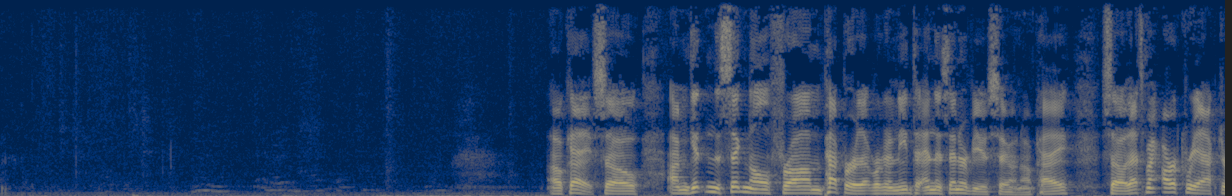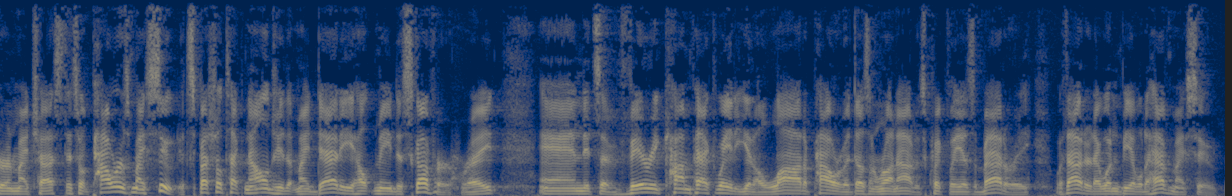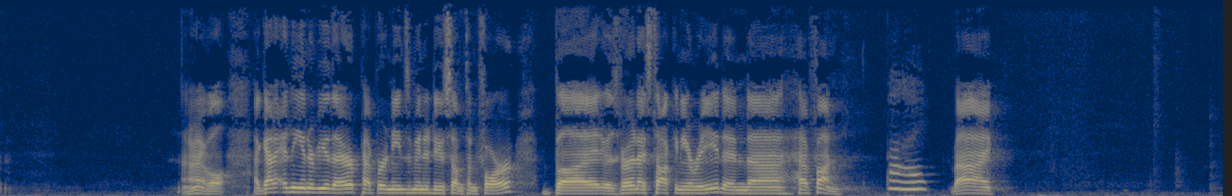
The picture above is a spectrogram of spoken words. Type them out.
Okay, so I'm getting the signal from Pepper that we're going to need to end this interview soon, okay? So that's my arc reactor in my chest. It's what powers my suit. It's special technology that my daddy helped me discover, right? And it's a very compact way to get a lot of power but doesn't run out as quickly as a battery. Without it, I wouldn't be able to have my suit. All right, well, I got to end the interview there. Pepper needs me to do something for her, but it was very nice talking to you, Reed, and uh, have fun. Bye. Bye.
